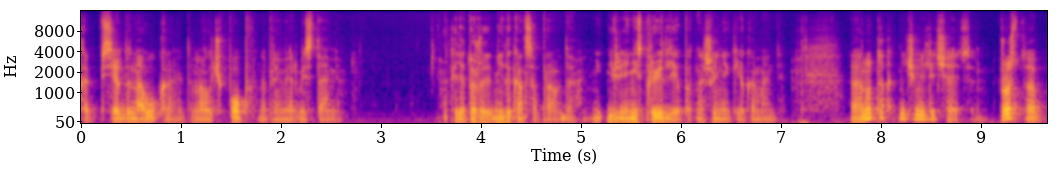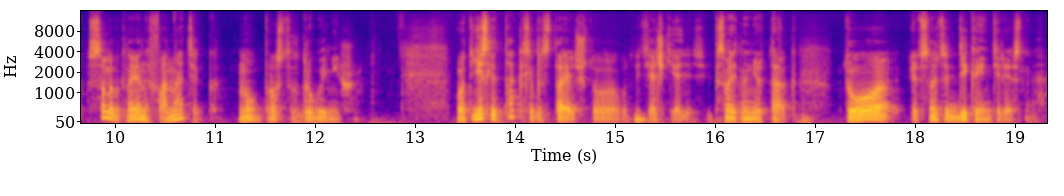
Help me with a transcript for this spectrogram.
как псевдонаука, это науч-поп, например, местами. Хотя тоже не до конца правда. Вернее, несправедливо по отношению к ее команде. А, ну, так это ничем не отличается. Просто самый обыкновенный фанатик, ну, просто в другой нише. Вот если так, если представить, что вот эти очки одеть, и посмотреть на нее так, то это становится дико интересно.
